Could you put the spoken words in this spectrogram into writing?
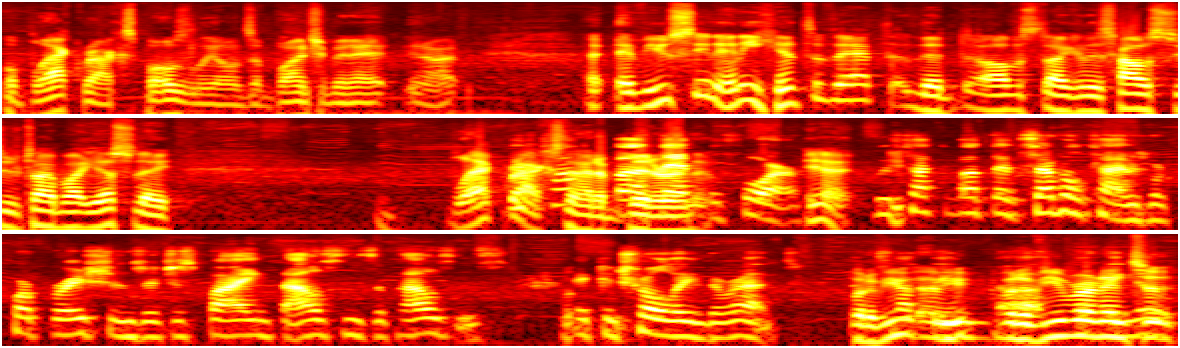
Well, BlackRock supposedly owns a bunch of it. You know, have you seen any hint of that? That all of a sudden, like this house you were talking about yesterday, BlackRock's not a about bidder that before. Yeah, We've talked about that several times where corporations are just buying thousands of houses and controlling the rent. But have you, have you nothing, but have uh, you run into new.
